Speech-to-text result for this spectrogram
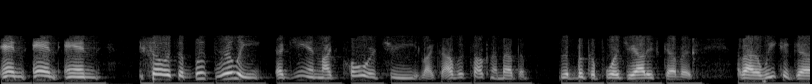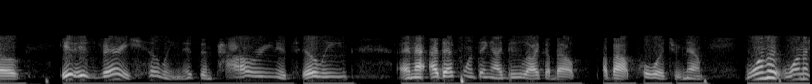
and and and so it's a book really again like poetry. Like I was talking about the the book of poetry I discovered about a week ago, it is very healing. It's empowering. It's healing, and I, I, that's one thing I do like about about poetry. Now, want to want to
